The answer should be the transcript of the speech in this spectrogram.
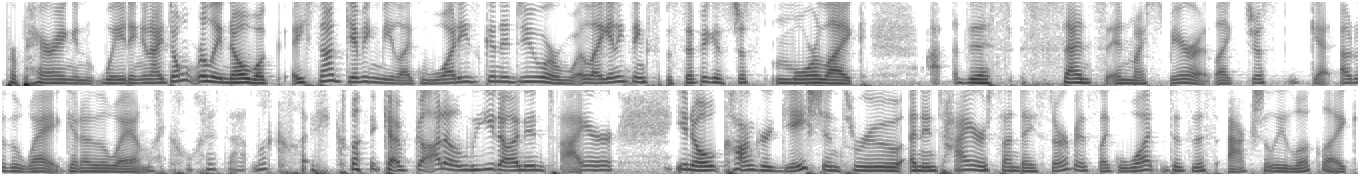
preparing and waiting, and I don't really know what he's not giving me like what he's gonna do or like anything specific. It's just more like uh, this sense in my spirit, like just get out of the way, get out of the way. I'm like, what does that look like? Like I've got to lead an entire, you know, congregation through an entire Sunday service. Like what does this actually look like?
